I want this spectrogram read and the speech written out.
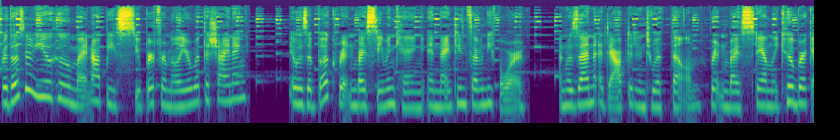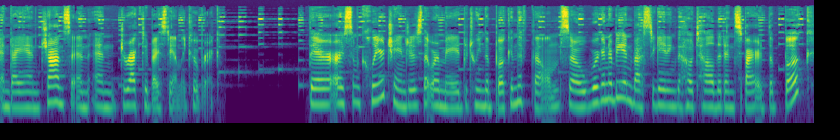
For those of you who might not be super familiar with The Shining, it was a book written by Stephen King in 1974 and was then adapted into a film written by Stanley Kubrick and Diane Johnson and directed by Stanley Kubrick. There are some clear changes that were made between the book and the film, so we're going to be investigating the hotel that inspired the book,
